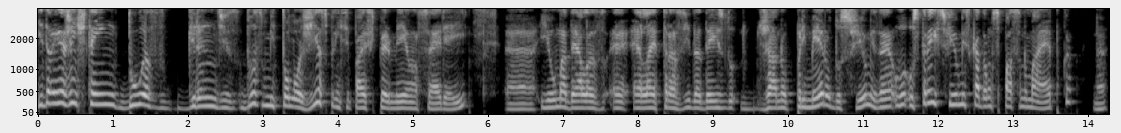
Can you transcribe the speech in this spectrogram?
e daí a gente tem duas grandes, duas mitologias principais que permeiam a série aí. Uh, e uma delas é, ela é trazida desde já no primeiro dos filmes, né? O, os três filmes, cada um se passa numa época, né?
